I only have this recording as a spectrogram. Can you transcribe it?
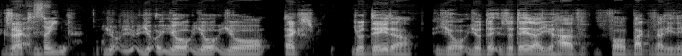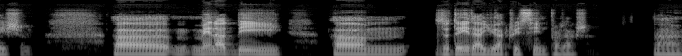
exactly. yeah, so you, your your your your your ex your data your your the data you have for back validation uh, may not be um, the data you actually see in production. Uh,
